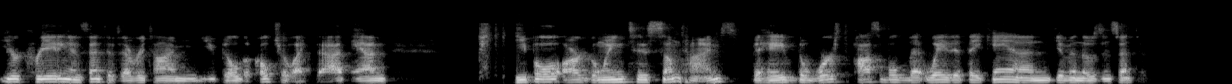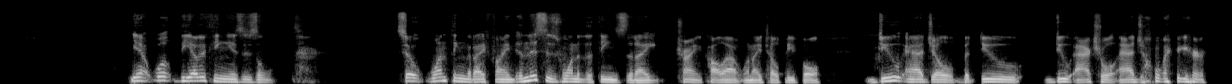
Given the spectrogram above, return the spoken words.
you're creating incentives every time you build a culture like that and people are going to sometimes behave the worst possible that way that they can given those incentives yeah well the other thing is is a so one thing that i find and this is one of the things that i try and call out when i tell people do agile but do do actual agile where you're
